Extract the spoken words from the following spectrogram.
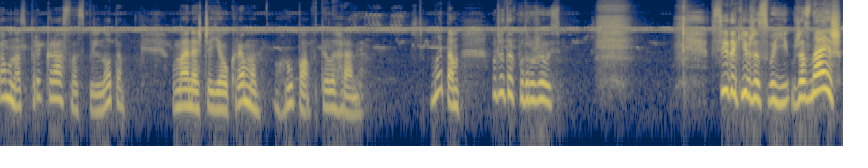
Там у нас прекрасна спільнота. У мене ще є окремо група в Телеграмі. Ми там вже так подружились. Всі такі вже свої. Вже знаєш,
